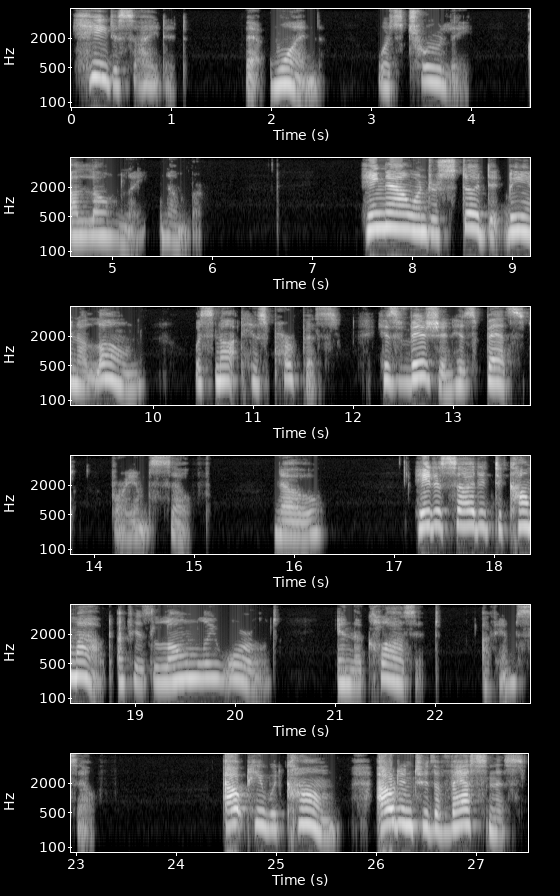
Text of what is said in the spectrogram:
he decided that one was truly a lonely number. He now understood that being alone was not his purpose, his vision, his best for himself. No, he decided to come out of his lonely world in the closet of himself. Out he would come, out into the vastness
